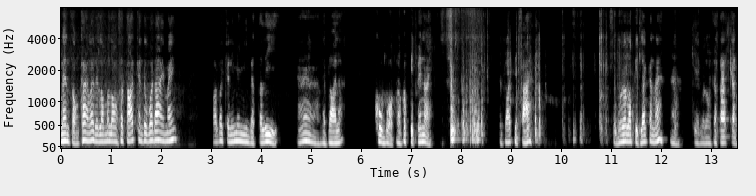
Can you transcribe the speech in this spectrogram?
แน่นสองข้างแล้วเดี๋ยวเรามาลองสตาร์ทกันดูว่าได้ไหม เพราะรถคันนี้ไม่มีแบตเตอรี่ อ่า เรียบร้อยแล้ว คู่บวกเราก็ปิดไว้หน่อย เรียบร้อยปิดฝา สมมติว่าเราปิดแล้วกันนะ อ่าโอเค มาลองสตาร์ทกัน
